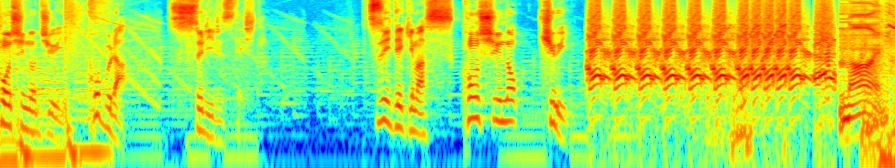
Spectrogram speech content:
今週の10位コブラ。スリルズでした。続いていきます。今週の9位9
